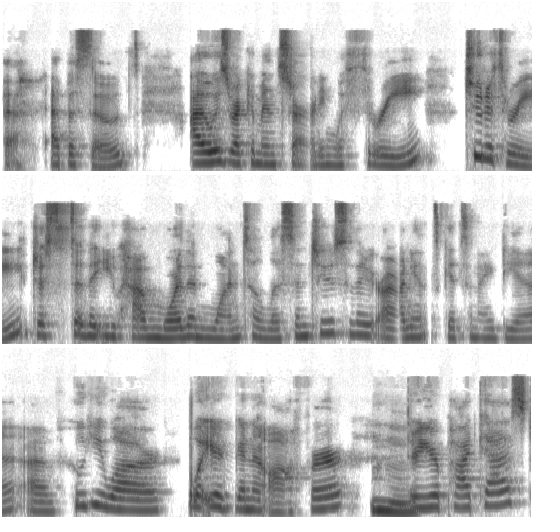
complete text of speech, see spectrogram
uh, episodes I always recommend starting with three, two to three, just so that you have more than one to listen to, so that your audience gets an idea of who you are, what you're going to offer Mhm. through your podcast.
